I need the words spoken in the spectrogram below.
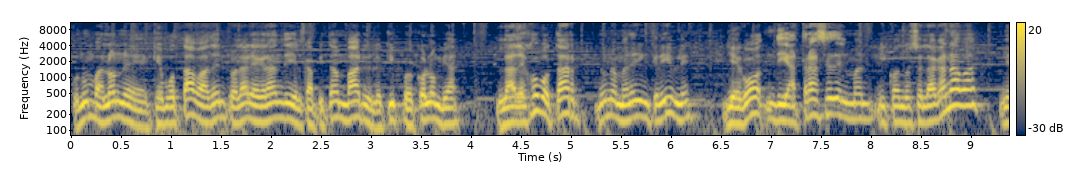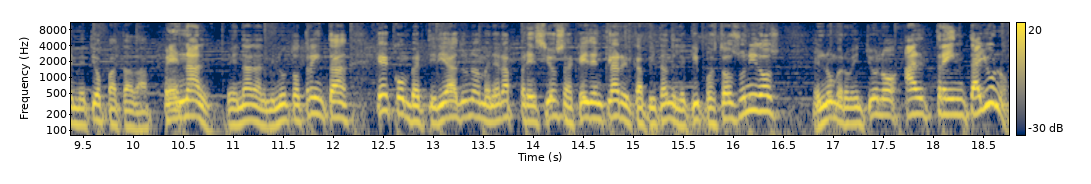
con un balón eh, que botaba dentro del área grande y el capitán Barrio del equipo de Colombia la dejó botar de una manera increíble llegó de atrás Edelman y cuando se la ganaba le metió patada. Penal, penal al minuto 30 que convertiría de una manera preciosa a Caden Clark, el capitán del equipo de Estados Unidos, el número 21 al 31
